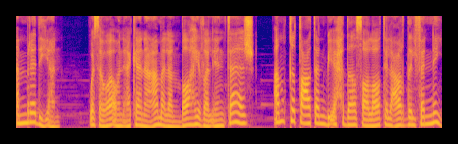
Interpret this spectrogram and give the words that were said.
أم رديئا وسواء أكان عملا باهظ الإنتاج أم قطعة بإحدى صالات العرض الفني؟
